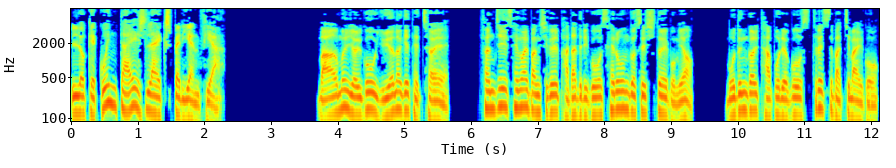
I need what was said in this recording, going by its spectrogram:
Lo que cuenta es la experiencia. 마음을 열고 유연하게 대처해. 현지 생활 방식을 받아들이고 새로운 것을 시도해보며, 모든 걸 다 보려고 스트레스 받지 말고.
